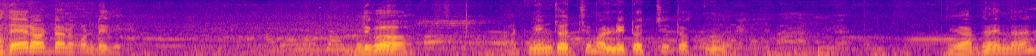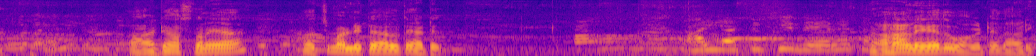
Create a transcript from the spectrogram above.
అదే రోడ్డు అనుకుంటే ఇది. ఇదిగో అటు నుంచి వచ్చి మళ్ళీ ఇటు వచ్చి ఇటు వస్తుంది. నీకు అర్థమైందా? అటు వస్తున్నాయా? వచ్చి మళ్ళీ ఇటు వెళ్తాయి అటు. ఆహా లేదు ఒకటే దారి.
